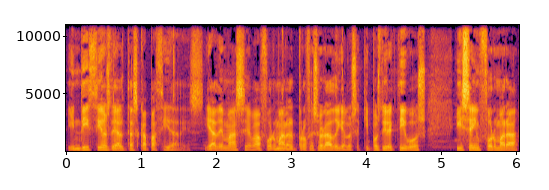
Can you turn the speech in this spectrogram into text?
indicios de altas capacidades. Y además se va a formar al profesorado y a los equipos directivos y se informará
